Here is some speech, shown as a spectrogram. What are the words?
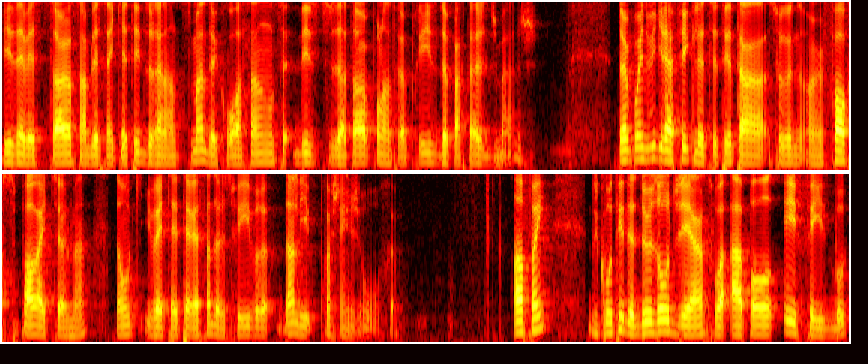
les investisseurs semblaient s'inquiéter du ralentissement de croissance des utilisateurs pour l'entreprise de partage d'images. D'un point de vue graphique, le titre est sur un fort support actuellement, donc il va être intéressant de le suivre dans les prochains jours. Enfin, du côté de deux autres géants, soit Apple et Facebook,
